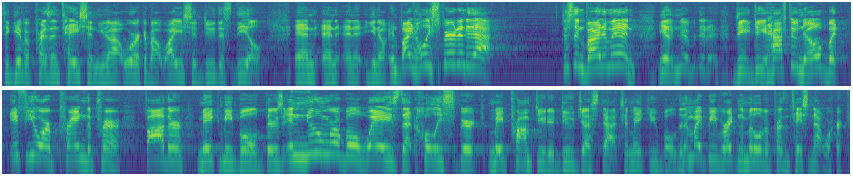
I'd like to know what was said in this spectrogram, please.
to give a presentation, you know, at work about why you should do this deal. And, and, and you know, invite Holy Spirit into that. Just invite him in. You know, do, do you have to? No, but if you are praying the prayer, Father, make me bold, there's innumerable ways that Holy Spirit may prompt you to do just that, to make you bold. And it might be right in the middle of a presentation at work.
